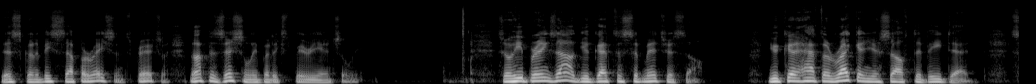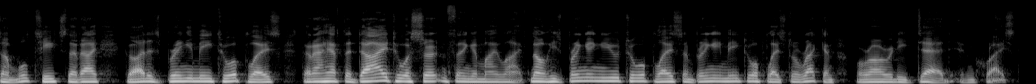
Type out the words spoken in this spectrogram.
There's going to be separation spiritually, not positionally, but experientially. So he brings out you got to submit yourself. You have to reckon yourself to be dead. Some will teach that I God is bringing me to a place that I have to die to a certain thing in my life. No, he's bringing you to a place and bringing me to a place to reckon we're already dead in Christ,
